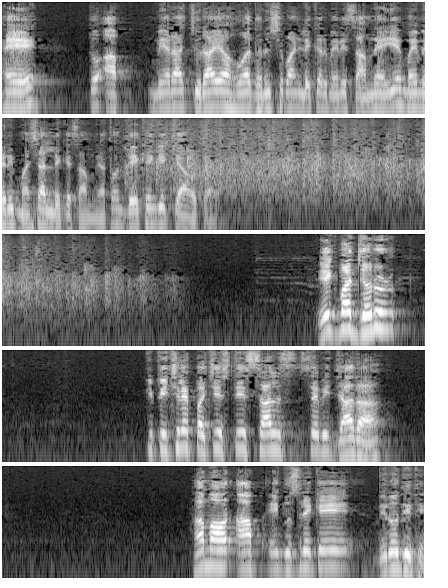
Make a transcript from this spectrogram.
है तो आप मेरा चुराया हुआ धनुष्य बाण लेकर मेरे सामने आइए, मैं मेरी मशाल लेकर सामने आता हूँ, देखेंगे क्या होता है। एक बात ज़रूर कि पिछले 25-30 साल से भी ज़्यादा हम और आप एक दूसरे के विरोधी थे।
